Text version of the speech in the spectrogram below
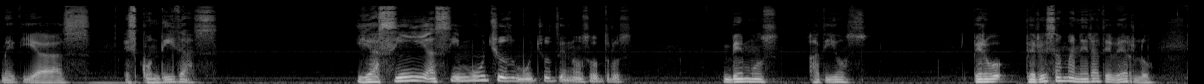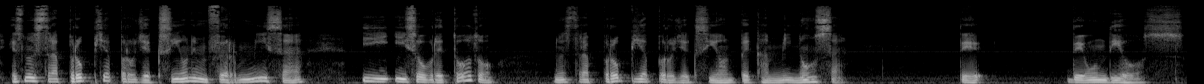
medias escondidas. Y así, así muchos, muchos de nosotros vemos a Dios. Pero, pero esa manera de verlo es nuestra propia proyección enfermiza y, y sobre todo nuestra propia proyección pecaminosa de, de un Dios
